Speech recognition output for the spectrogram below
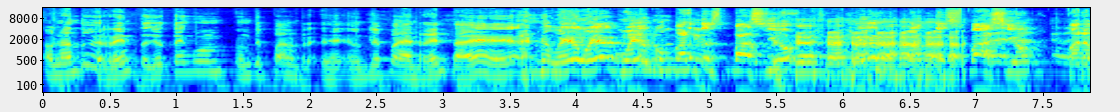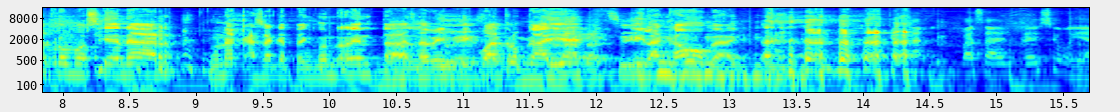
Hablando de renta, yo tengo un, un, depa, en, eh, un depa en renta, ¿eh? Voy a, voy a, voy a ocupar tu espacio, voy a ocupar tu espacio Adelante, adelante. Para promocionar una casa que tengo en renta en la Más inglés, 24 la calle y la Camelback. ¿Qué tal? ¿Vas a dar el precio? Ya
